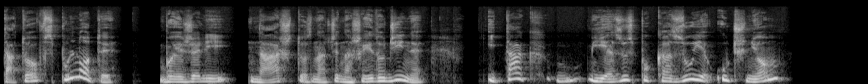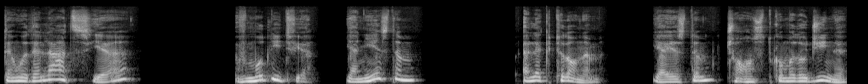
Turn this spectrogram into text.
Tato wspólnoty, bo jeżeli nasz, to znaczy naszej rodziny. I tak Jezus pokazuje uczniom tę relację w modlitwie. Ja nie jestem elektronem. Ja jestem cząstką rodziny.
